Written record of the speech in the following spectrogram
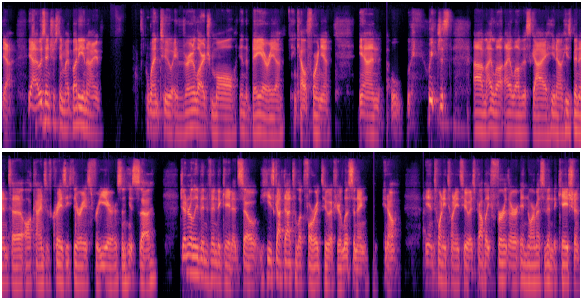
Yeah. Yeah. It was interesting. My buddy and I went to a very large mall in the Bay Area in California, and we just, um, I love, I love this guy. You know, he's been into all kinds of crazy theories for years, and he's uh, generally been vindicated. So he's got that to look forward to if you're listening. You know, in 2022, it's probably further enormous vindication.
